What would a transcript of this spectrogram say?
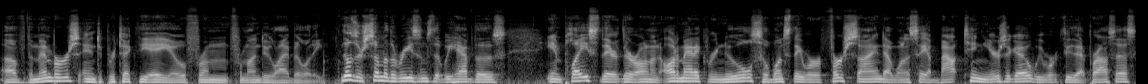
of the members and to protect the AO from, from undue liability. Those are some of the reasons that we have those in place. They're, they're on an automatic renewal. So once they were first signed, I want to say about 10 years ago, we worked through that process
